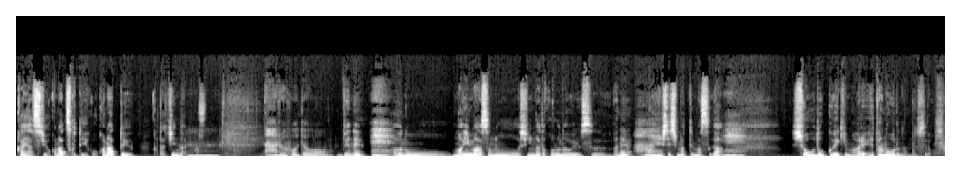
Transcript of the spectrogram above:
開発しようかな作っていこうかなという形になります。なるほど。でね、えー、あのまあ今その新型コロナウイルスがね、はい、蔓延してしまってますが、えー、消毒液もあれエタノールなんですよ。そ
